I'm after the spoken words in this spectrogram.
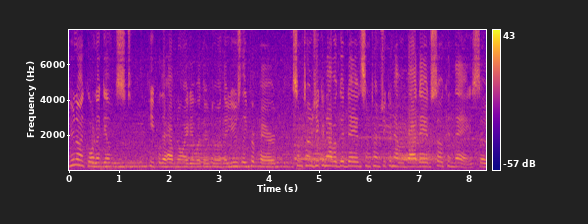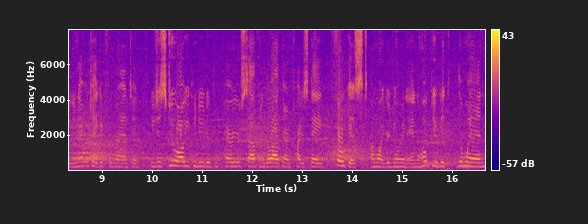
you're not going against people that have no idea what they're doing. They're usually prepared. Sometimes you can have a good day and sometimes you can have a bad day and so can they. So you never take it for granted. You just do all you can do to prepare yourself and go out there and try to stay focused on what you're doing and hope you get the win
